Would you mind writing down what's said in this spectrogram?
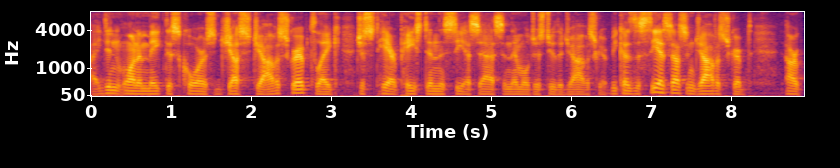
I didn't want to make this course just JavaScript, like just here, paste in the CSS and then we'll just do the JavaScript. Because the CSS and JavaScript are,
